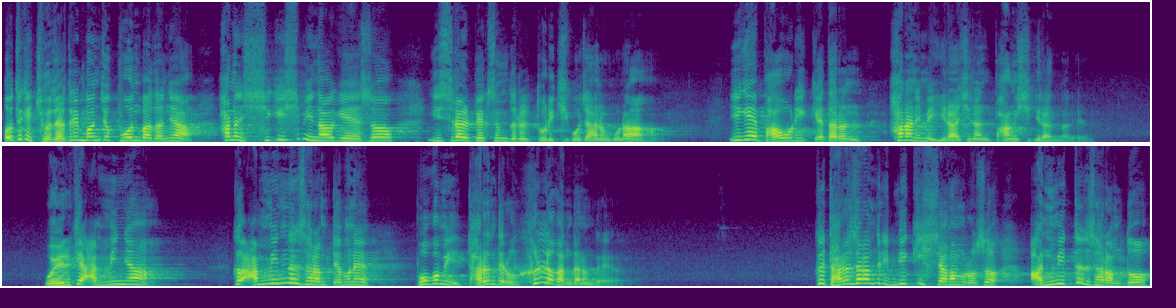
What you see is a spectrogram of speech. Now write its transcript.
어떻게 저자들이 먼저 구원받았냐 하는 시기심이 나게 해서 이스라엘 백성들을 돌이키고자 하는구나. 이게 바울이 깨달은 하나님의 일하시는 방식이란 말이에요. 왜 이렇게 안 믿냐? 그 안 믿는 사람 때문에 복음이 다른 데로 흘러간다는 거예요. 그 다른 사람들이 믿기 시작함으로써 안 믿던 사람도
